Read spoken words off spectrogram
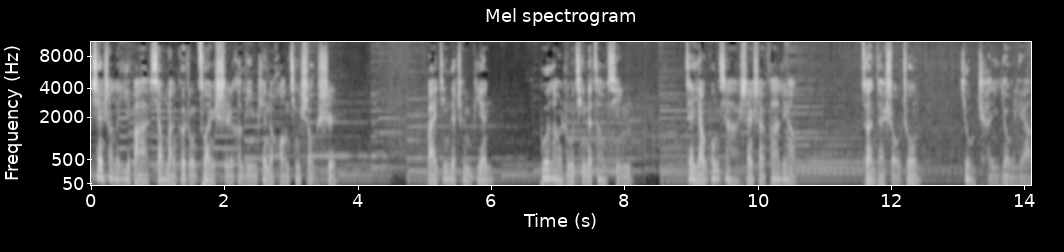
献上了一把镶满各种钻石和鳞片的黄金首饰。白金的衬边，波浪如琴的造型，在阳光下闪闪发亮，攥在手中，又沉又凉。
